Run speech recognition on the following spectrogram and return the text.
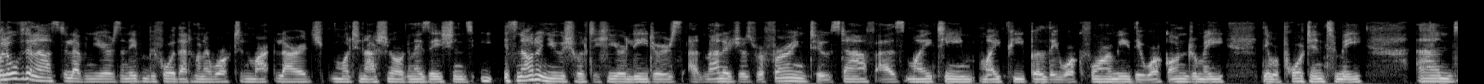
Well, over the last 11 years, and even before that, when I worked in mar- large multinational organizations, it's not unusual to hear leaders and managers referring to staff as my team, my people. They work for me, they work under me, they report into me. And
